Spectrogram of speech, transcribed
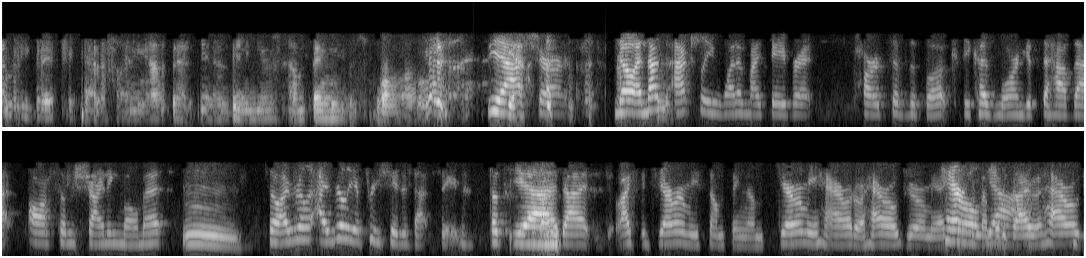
somebody get a kick out of finding out that, you know, they knew something was wrong. Yeah, sure. No, and that's actually one of my favorite parts of the book because Lauren gets to have that awesome shining moment. Mm. So I really, I really appreciated that scene. That's Yeah, that I said Jeremy something. Um, Jeremy Harold or Harold Jeremy. I Harold, can't remember yeah. the guy Harold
